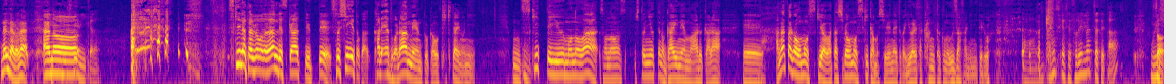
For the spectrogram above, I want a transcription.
なんだろうなあのー 好きな食べ物何ですかって言って寿司とかカレーとかラーメンとかを聞きたいのに、うん、好きっていうものはその人によっての概念もあるから、えーあなたが思う好きは私が思う好きかもしれないとか言われた感覚のうざさに似てるわ。もしかしてそれになっちゃってた？そ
